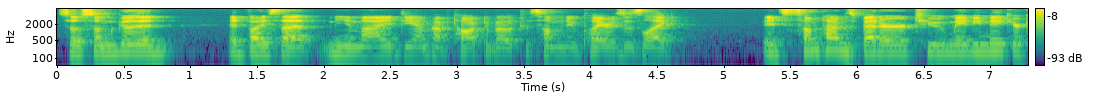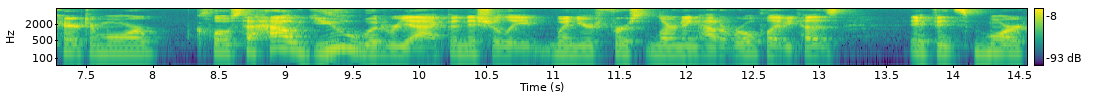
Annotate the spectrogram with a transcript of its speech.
So some good advice that me and my DM have talked about to some new players is like it's sometimes better to maybe make your character more close to how you would react initially when you're first learning how to roleplay because if it's more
